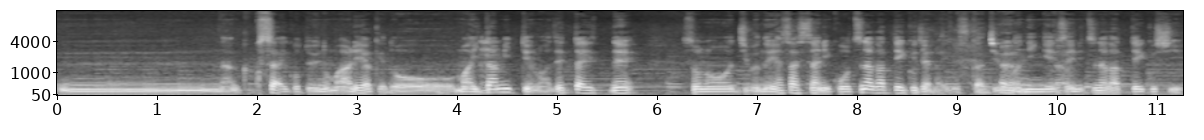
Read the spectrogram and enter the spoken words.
うーんなんか臭いこと言うのもあれやけど、まあ、痛みっていうのは絶対ねその自分の優しさにこうつながっていくじゃないですか。自分の人間性につながっていくし。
